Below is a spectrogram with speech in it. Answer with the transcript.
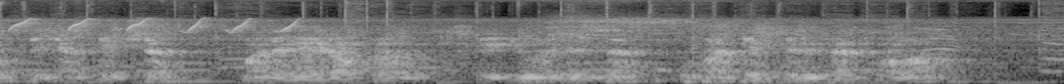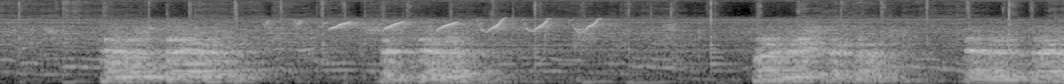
संस्थेचे अध्यक्ष माननीय डॉक्टर एक युवजनचा उपाध्यक्ष विकास मामा त्यानंतर संचालक पाळवे काका त्यानंतर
